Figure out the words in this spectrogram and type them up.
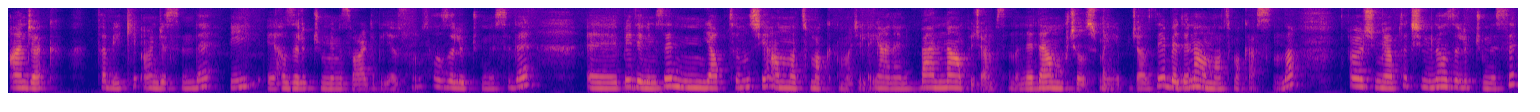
ancak tabii ki öncesinde bir e, hazırlık cümlemiz vardı biliyorsunuz. Hazırlık cümlesi de e, bedenimize yaptığımız şeyi anlatmak amacıyla. Yani hani ben ne yapacağım sana, neden bu çalışmayı yapacağız diye bedeni anlatmak aslında. Ölçüm yaptık. Şimdi hazırlık cümlesi.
